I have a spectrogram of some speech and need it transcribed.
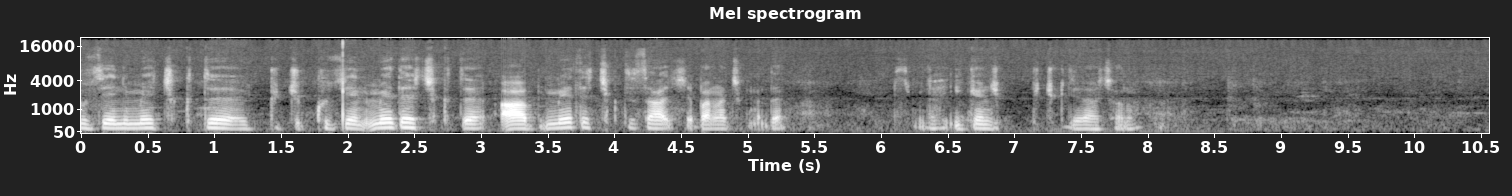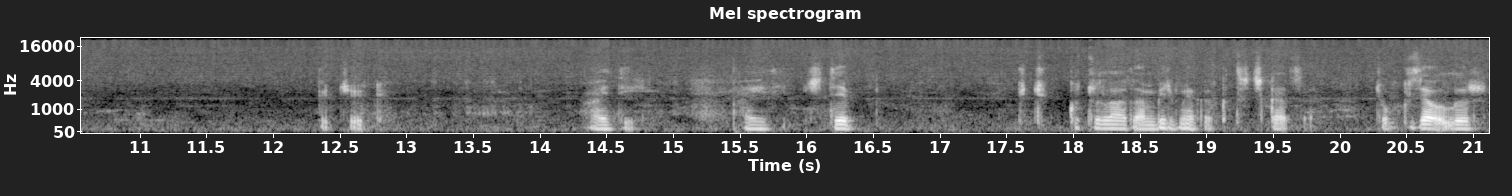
Kuzenime çıktı. Küçük kuzenime de çıktı. Abime de çıktı sadece bana çıkmadı. Bismillah. İlk önce küçükleri açalım. Küçük. Haydi. Haydi. İşte küçük kutulardan bir mega kutu çıkarsa çok güzel olur.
